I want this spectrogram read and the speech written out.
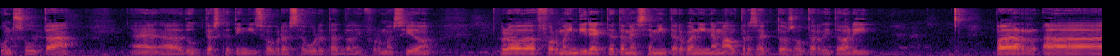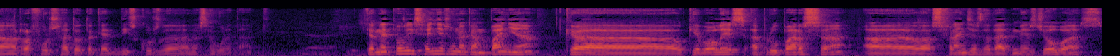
consultar eh, dubtes que tingui sobre seguretat de la informació, però de forma indirecta també estem intervenint amb altres actors al territori per eh, reforçar tot aquest discurs de, de seguretat. Internet Posa i Seny és una campanya que el que vol és apropar-se a les franges d'edat més joves,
